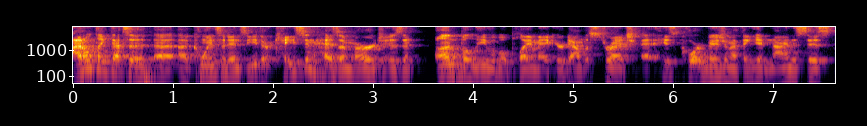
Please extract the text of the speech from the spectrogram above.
I don't think that's a, a, coincidence either. Cason has emerged as an unbelievable playmaker down the stretch. Uh, his court vision, I think he had nine assists.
